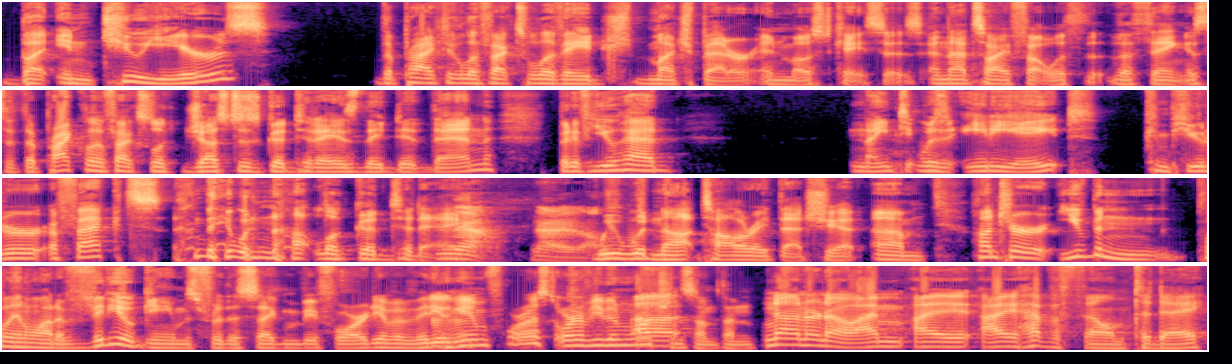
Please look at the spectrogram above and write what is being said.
but in two years. The practical effects will have aged much better in most cases, and that's how I felt with the, the thing. Is that the practical effects look just as good today as they did then? But if you had nineteen was eighty eight computer effects, they would not look good today No, not at all. we would not tolerate that shit. Um, Hunter, you've been playing a lot of video games for this segment before. Do you have a video Mhm. game for us, or have you been watching Uh, something? No, no, no. I'm I I have a film today.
